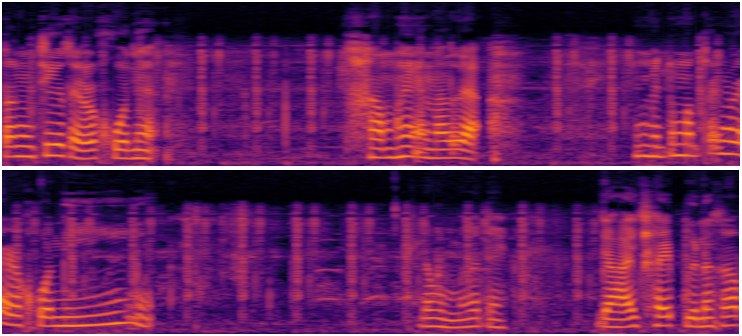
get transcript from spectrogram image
ตั้งชื่อแต่ละคนเนี่ยทำให้อันนั้นแหละทำไมต้องมาตั้งแต่ละคนนี้แล้วผมไม่เข้าใจอย่าให้ใช้ปืนนะครับ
